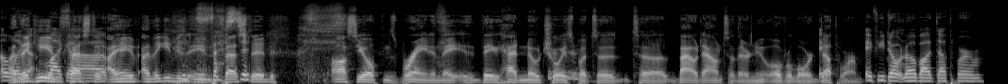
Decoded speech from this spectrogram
uh, I think a- he like infested. a- I I think he infested- infested Aussie Open's brain, and they they had no choice but to to bow down to their new overlord, Deathworm. if you don't know about Deathworm,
